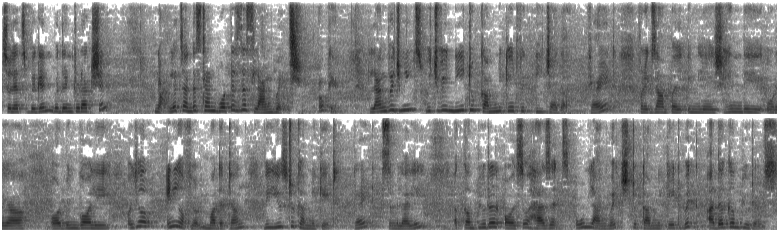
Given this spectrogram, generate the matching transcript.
So, let's begin with the introduction. Now, let's understand what is this language. Okay, language means which we need to communicate with each other, right? For example, English, Hindi, Odia, or Bengali, or your any of your mother tongue, we used to communicate, right? Similarly, a computer also has its own language to communicate with other computers.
